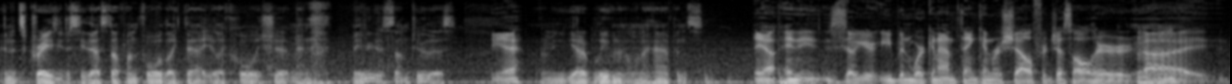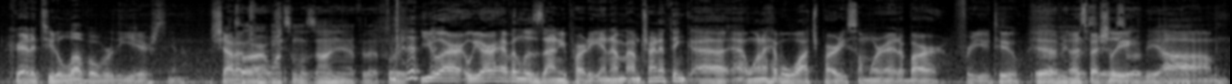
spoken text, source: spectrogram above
And it's crazy to see that stuff unfold like that. You're like, holy shit, man! Maybe there's something to this. Yeah. I mean, you gotta believe in it when it happens. Yeah, and so you're, you've been working on thanking Rochelle for just all her uh, gratitude and love over the years. You know, shout So out to I want some lasagna after that fight. you are we are having a lasagna party, and I'm I'm trying to think. Uh, I want to have a watch party somewhere at a bar for you too. Yeah, I mean, Uh, especially so be, um, um,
